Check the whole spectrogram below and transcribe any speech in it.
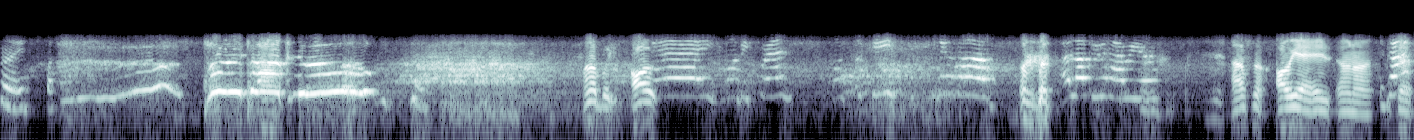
It's like, hurry back now! Oh, but, oh, Hey, wanna be friends? Want cookies? Give me a hug. I love you, Harrier. that's not, oh yeah, it is, oh no. Is that So- a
